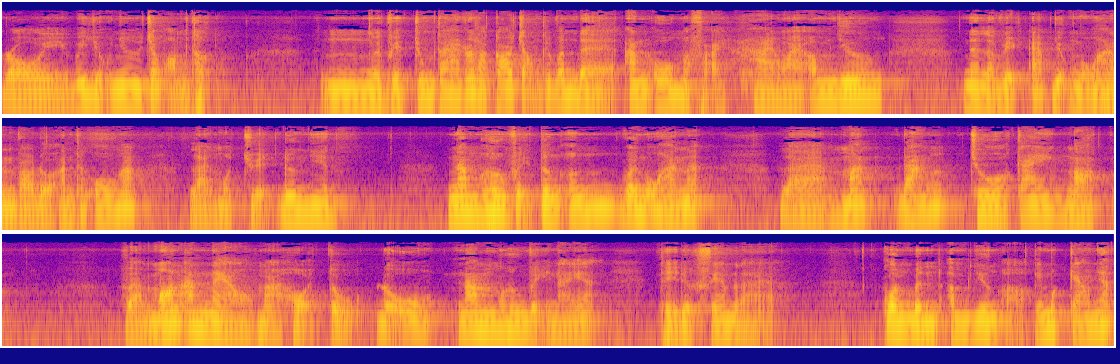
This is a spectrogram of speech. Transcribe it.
Rồi ví dụ như trong ẩm thực người Việt chúng ta rất là coi trọng cái vấn đề ăn uống mà phải hài hòa âm dương nên là việc áp dụng ngũ hành vào đồ ăn thức uống á, là một chuyện đương nhiên năm hương vị tương ứng với ngũ hành á, là mặn đắng chua cay ngọt và món ăn nào mà hội tụ đủ năm hương vị này á, thì được xem là quân bình âm dương ở cái mức cao nhất.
